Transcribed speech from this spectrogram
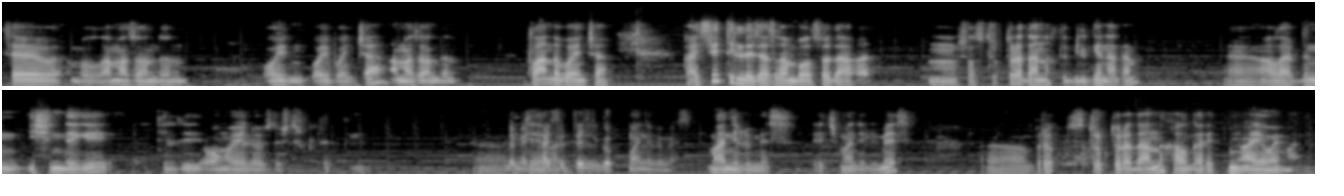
Себеби бул амазондун ой ой боюнча амазондун планы боюнча кайсы тилде жазган болсо дагы ошол структура данныхты билген адам э, алардын ишиндеги тилди оңой эле өздөштүрүп кетет деген э, демек кайсы тил көп маанилүү эмес? Маанилүү эмес эч маанилүү эмес. Э, бирок структура данных алгоритми аябай маанилүү.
